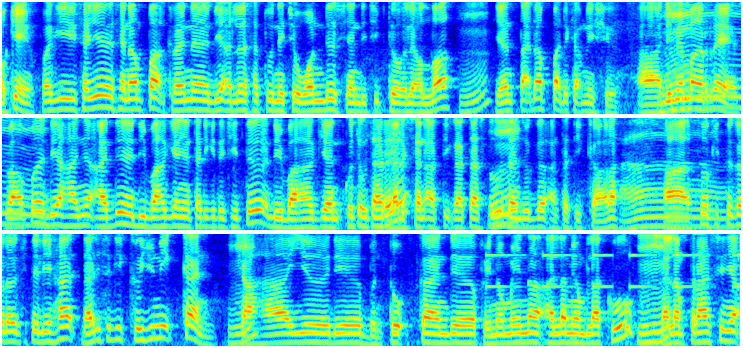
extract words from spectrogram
Okey, bagi saya saya nampak kerana dia adalah satu nature wonders yang dicipta oleh Allah hmm? yang tak dapat dekat Malaysia. Ha, dia hmm. memang rare sebab apa? Dia hanya ada di bahagian yang tadi kita cerita di bahagian Kutub Utara. garisan Arktik ke atas tu hmm. dan juga Antartika lah. Ah. Ha, so kita kalau kita lihat dari segi keunikan hmm. cahaya dia, bentukan dia, fenomena alam yang berlaku hmm. dalam terhasilnya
